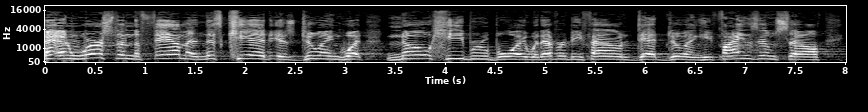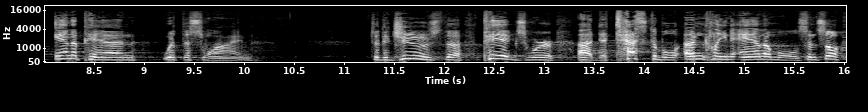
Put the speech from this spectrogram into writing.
And worse than the famine, this kid is doing what no Hebrew boy would ever be found dead doing. He finds himself in a pen with the swine. To the Jews, the pigs were uh, detestable, unclean animals. And so,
